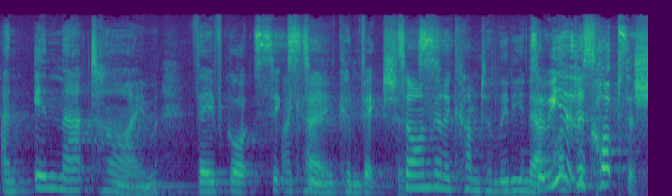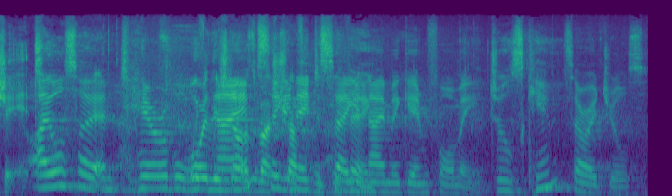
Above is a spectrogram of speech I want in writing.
And in that time, they've got 16 okay. convictions. So I'm going to come to Lydia now. So either just, the cops are shit. I also am terrible with names, so you need to say your name again for me. Jules Kim. Sorry, Jules.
